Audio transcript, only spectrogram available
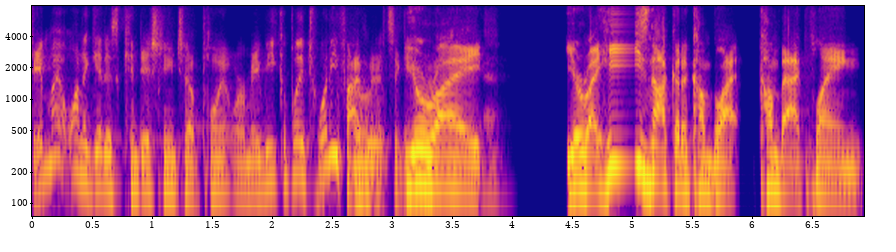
They might want to get his conditioning to a point where maybe he could play 25 minutes a game. you're right. Yeah. You're right. He's not going to come back come back playing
